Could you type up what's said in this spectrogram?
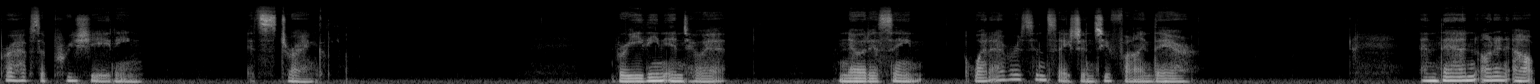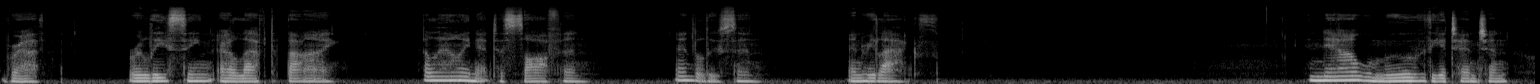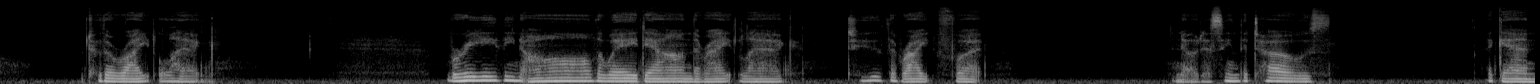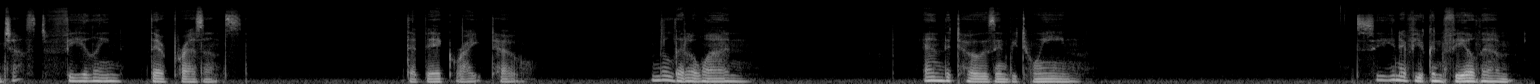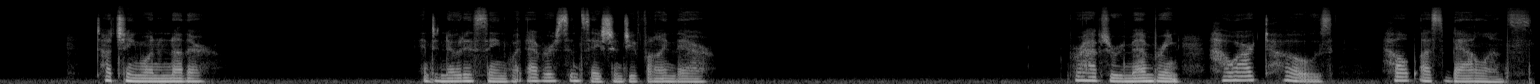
perhaps appreciating its strength. Breathing into it, noticing whatever sensations you find there. And then on an out breath, releasing our left thigh allowing it to soften and loosen and relax. And now we'll move the attention to the right leg. Breathing all the way down the right leg to the right foot. Noticing the toes. Again, just feeling their presence the big right toe, the little one, and the toes in between. Seeing if you can feel them touching one another and noticing whatever sensations you find there. Perhaps remembering how our toes help us balance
